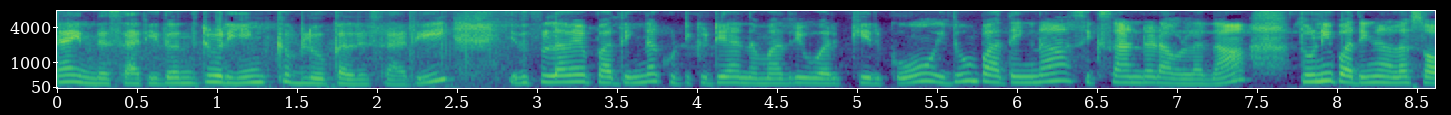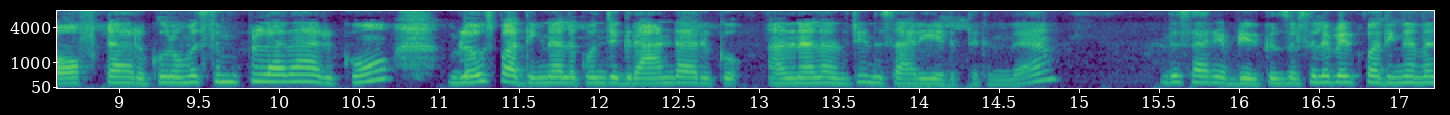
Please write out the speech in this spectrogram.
இந்த saree? இது வந்துட்டு ஒரு இங்க் ப்ளூ கலர் saree. இது ஃபுல்லாகவே பார்த்தீங்கன்னா குட்டி குட்டியாக இந்த மாதிரி ஒர்க் இருக்கும். இதுவும் பார்த்தீங்கன்னா சிக்ஸ் ஹண்ட்ரட் அவ்வளோதான் துணி பார்த்தீங்கன்னா நல்லா சாஃப்டாக இருக்கும். ரொம்ப சிம்பிளாக தான் இருக்கும். ப்ளவுஸ் பார்த்தீங்கன்னா அதில் கொஞ்சம் கிராண்டாக இருக்கும். அதனால் வந்துட்டு இந்த saree எடுத்திருந்தேன். இந்த சாரீ எப்படி இருக்குன்னு சொல்லி சில பேருக்கு பார்த்தீங்கன்னா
